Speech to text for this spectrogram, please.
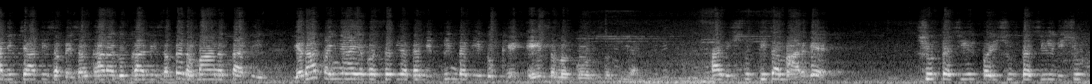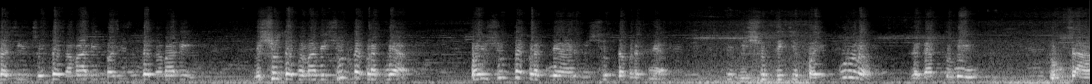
अनिच्छाति सभ्य सभे संखारा दुःखाती सभ्य धर्मानंदाती यदा पंयाय पसती आता निपिंदती दुःखे हे समगोड सुखिया हा विशुद्धीचा मार्ग आहे। शुद्धशील परिशुद्धशील विशुद्धशील शुद्ध समाधी परिशुद्ध समाधी विशुद्ध समाधी शुद्ध प्रज्ञा परिशुद्ध प्रज्ञा आणि विशुद्ध प्रज्ञा। विशुद्धीची परिपूर्ण जगात तुम्ही तुमचा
